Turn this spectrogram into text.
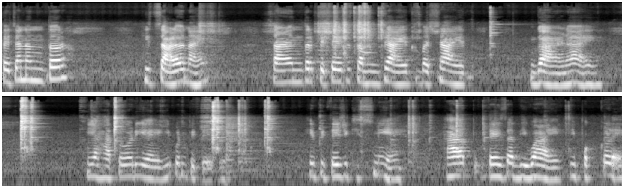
त्याच्यानंतर ही चाळण आहे. चाळणनंतर पितळेचे चमचे आहेत बशा आहेत गाळणं आहे. ही हातवडी आहे ही पण पितळेची ही पितळेची खिसणी आहे. हा पितळेचा दिवा आहे. ही पक्कड आहे.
